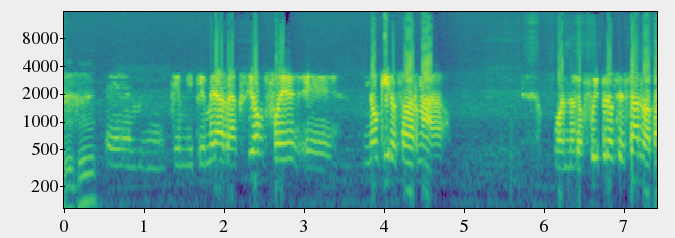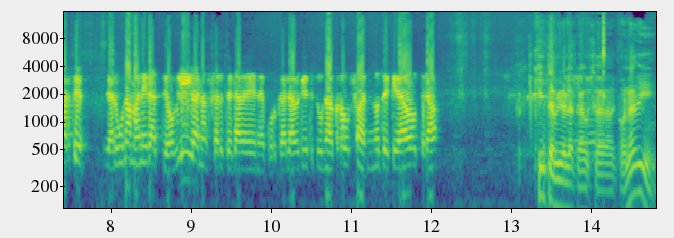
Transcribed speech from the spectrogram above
Em, que mi primera reacción fue, eh, no quiero saber nada. Cuando lo fui procesando, aparte, de alguna manera te obligan a hacerte el ADN, porque al abrirte una causa no te queda otra. ¿Quién te abrió la causa? ¿Con nadie?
